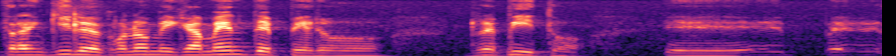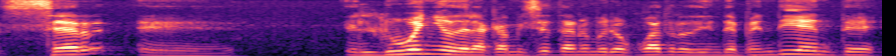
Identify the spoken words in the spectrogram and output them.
tranquilo económicamente, pero repito, ser el dueño de la camiseta número 4 de Independiente,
